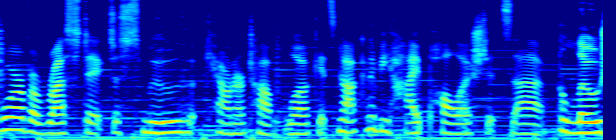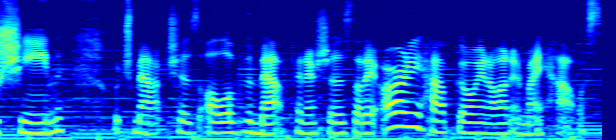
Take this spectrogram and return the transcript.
more of a rustic to smooth countertop look. It's not going to be high polished, it's a low sheen, which matches all of the matte finishes that I already have going on in my house.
